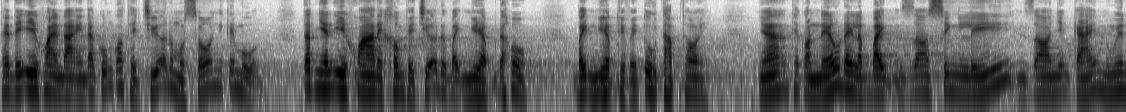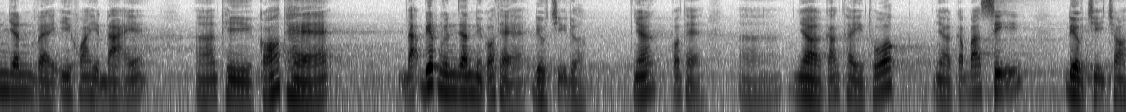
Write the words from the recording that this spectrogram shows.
thế thì y khoa hiện đại người ta cũng có thể chữa được một số những cái mụn. Tất nhiên y khoa thì không thể chữa được bệnh nghiệp đâu bệnh nghiệp thì phải tu tập thôi nhé thế còn nếu đây là bệnh do sinh lý do những cái nguyên nhân về y khoa hiện đại ấy, à, thì có thể đã biết nguyên nhân thì có thể điều trị được nhé có thể à, nhờ các thầy thuốc nhờ các bác sĩ điều trị cho.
